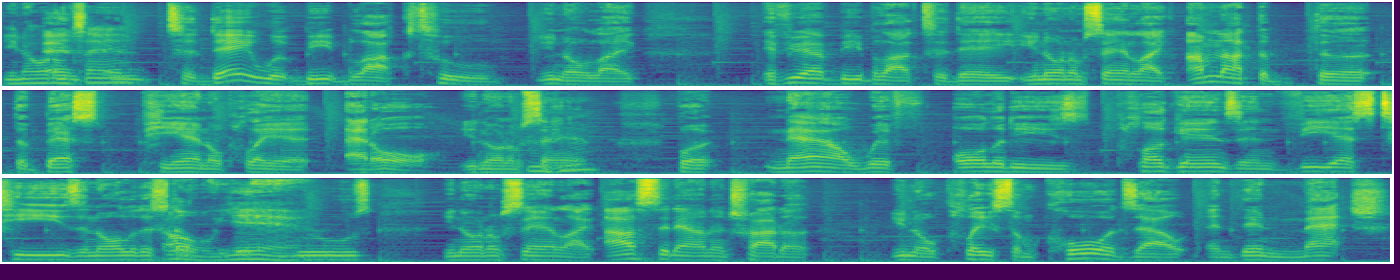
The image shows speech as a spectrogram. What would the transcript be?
You know what and, I'm saying? And today with beat block too, you know, like if you have beat block today, you know what I'm saying? Like I'm not the the the best piano player at all. You know what I'm saying? Mm-hmm. But now with all of these plugins and VSTs and all of this stuff, oh yeah, use, you know what I'm saying? Like I'll sit down and try to, you know, play some chords out and then match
